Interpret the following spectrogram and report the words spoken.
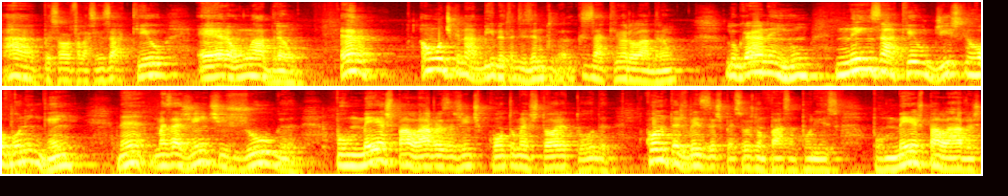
Ah, o pessoal vai falar assim: Zaqueu era um ladrão. Era? Aonde que na Bíblia está dizendo que Zaqueu era ladrão? Lugar nenhum. Nem Zaqueu disse que roubou ninguém. Né? Mas a gente julga, por meias palavras a gente conta uma história toda. Quantas vezes as pessoas não passam por isso? Por meias palavras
